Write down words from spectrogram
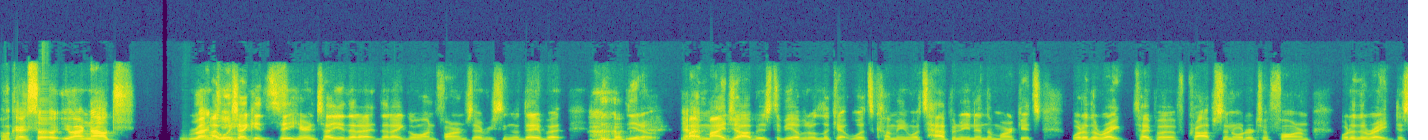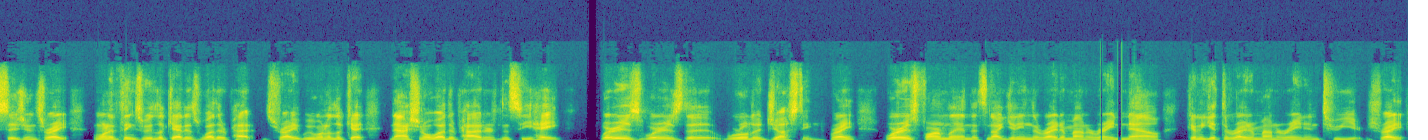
Okay so you are not Renting. I wish I could sit here and tell you that I that I go on farms every single day, but you know, yeah. my my job is to be able to look at what's coming what's happening in the markets what are the right type of crops in order to farm what are the right decisions right one of the things we look at is weather patterns right we want to look at national weather patterns and see hey where is where is the world adjusting right where is farmland that's not getting the right amount of rain now going to get the right amount of rain in two years right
